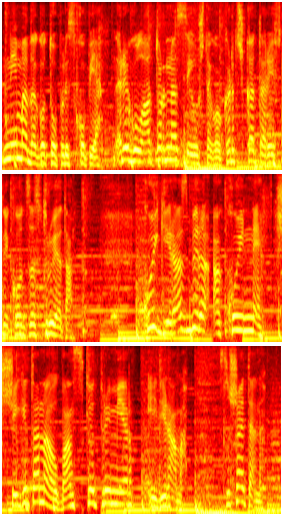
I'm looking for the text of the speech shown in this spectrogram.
нема да го топли Скопје. Регулатор на се уште го крчка тарифникот за струјата. Кој ги разбира, а кој не? Шегета на албанскиот премиер Еди Рама. Слушајте на.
